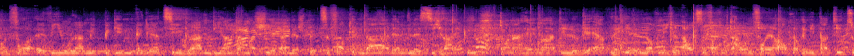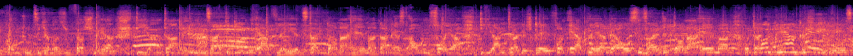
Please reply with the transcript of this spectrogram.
und vor äh, Viola mit Beginn der Zielgeraden. Dianta marschiert an der Spitze vor Kendala, der lässt sich reiten. Donna Helmer hat die Lücke, Airplay innen noch nicht und außen versucht Auenfeuer auch noch in die Partie zu kommen, tut sich aber super schwer. Dianta an der Innenseite gegen Airplay, jetzt dann Donna Helmer, dann erst Auenfeuer. Dianta gestellt von Airplay an der Außenseite, Donna Helmer und dann die Lücke schon groß.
